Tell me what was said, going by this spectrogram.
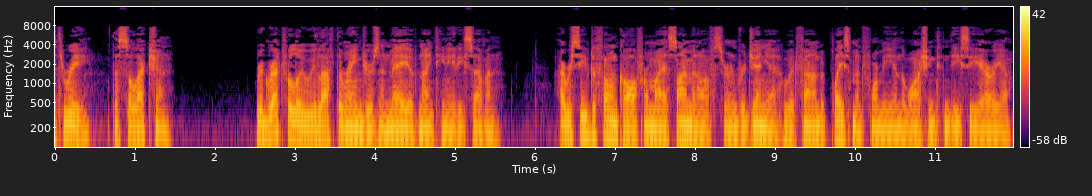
3 The Selection Regretfully, we left the Rangers in May of 1987. I received a phone call from my assignment officer in Virginia who had found a placement for me in the Washington, D.C. area.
